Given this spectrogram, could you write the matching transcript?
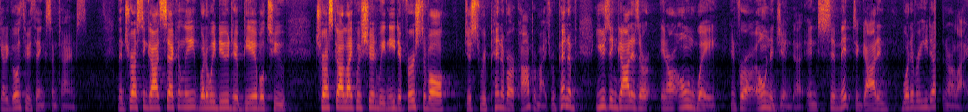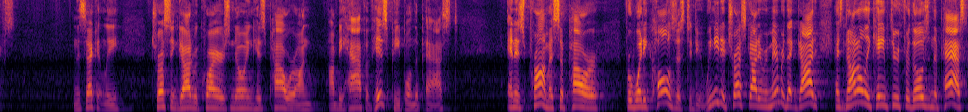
got to go through things sometimes. Then trusting God, secondly, what do we do to be able to trust God like we should? We need to, first of all, just repent of our compromise. Repent of using God as our, in our own way and for our own agenda and submit to God in whatever He does in our lives. And then, secondly, trusting God requires knowing His power on, on behalf of His people in the past and His promise of power for what He calls us to do. We need to trust God and remember that God has not only came through for those in the past,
